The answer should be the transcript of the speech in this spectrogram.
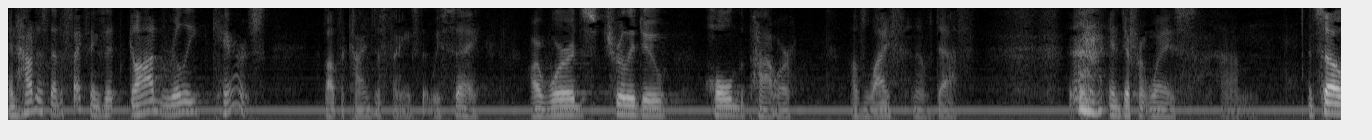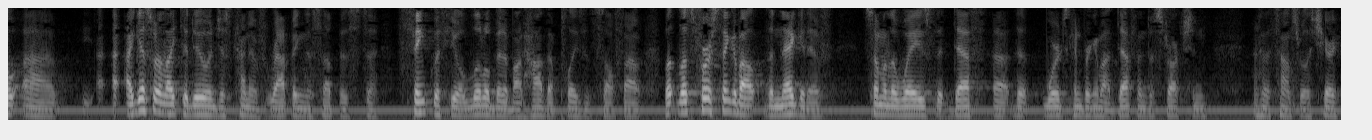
and how does that affect things? That God really cares about the kinds of things that we say. Our words truly do hold the power of life and of death in different ways. Um, and so, uh, I guess what I'd like to do, and just kind of wrapping this up, is to think with you a little bit about how that plays itself out. But let's first think about the negative, some of the ways that death, uh, that words can bring about death and destruction. that sounds really cheery.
